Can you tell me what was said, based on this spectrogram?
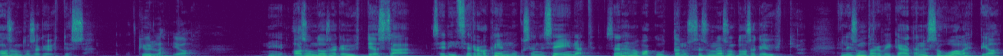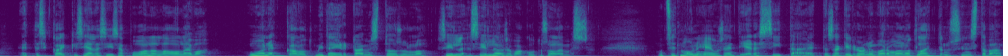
asunto-osakeyhtiössä. Kyllä, joo. Niin asunto-osakeyhtiössä sen itse rakennuksen ja seinät, senhän on vakuuttanut se sun asunto-osakeyhtiö. Eli sun tarvii käytännössä huolehtia, että se kaikki siellä sisäpuolella oleva huonekalut, mitä irtaimistoa sulla on, sille, sille on se vakuutus olemassa. Mutta sitten moni ei usein tiedä sitä, että säkin Roni varmaan olet laittanut sinne sitä vähän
